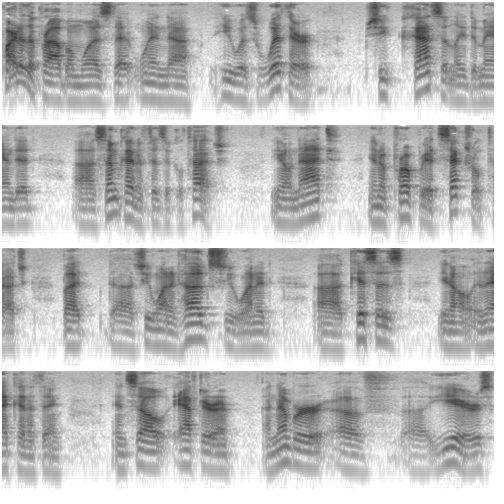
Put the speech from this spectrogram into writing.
part of the problem was that when uh, he was with her, she constantly demanded uh, some kind of physical touch. You know, not inappropriate sexual touch, but uh, she wanted hugs, she wanted uh, kisses, you know, and that kind of thing. And so after a, number of uh, years,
